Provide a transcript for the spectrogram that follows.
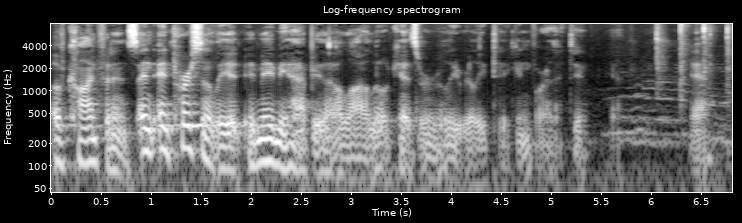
of confidence. And, and personally it, it made me happy that a lot of little kids were really really taken for that too. Yeah.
